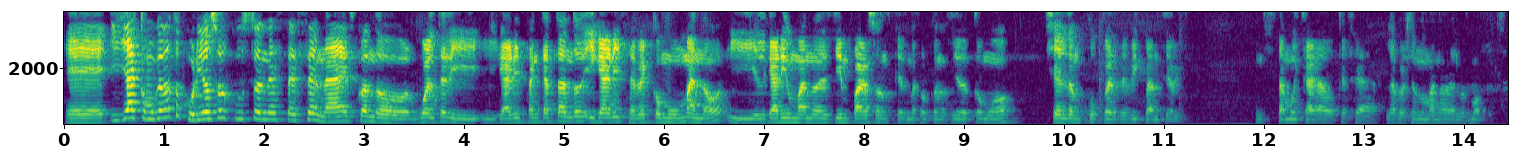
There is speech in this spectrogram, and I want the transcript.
Eh, y ya, como que dato curioso, justo en esta escena es cuando Walter y, y Gary están cantando y Gary se ve como humano y el Gary humano es Jim Parsons, que es mejor conocido como Sheldon Cooper de Big Bang Theory. Está muy cagado que sea la versión humana de los Muppets.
